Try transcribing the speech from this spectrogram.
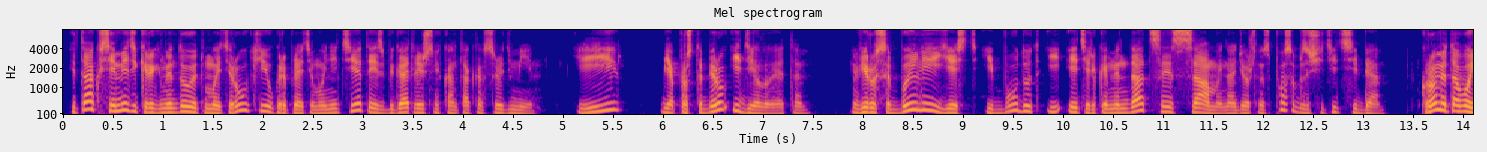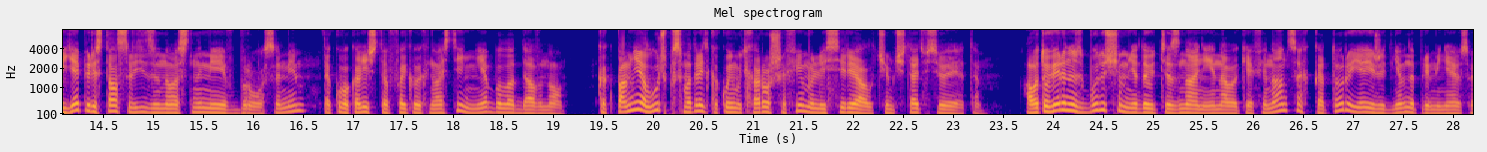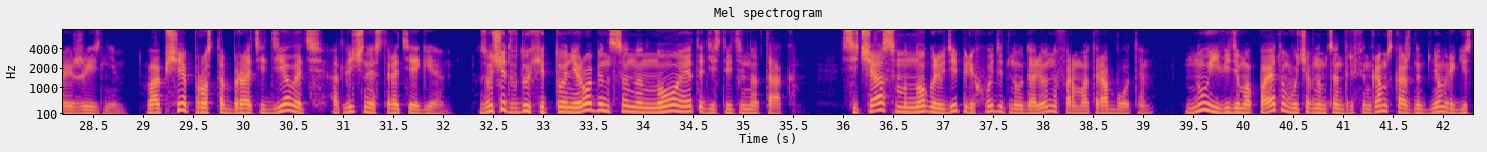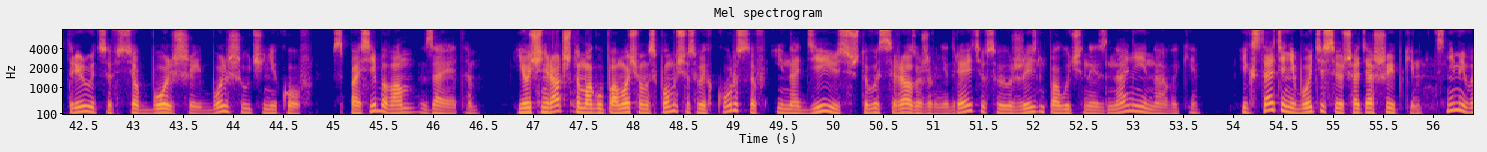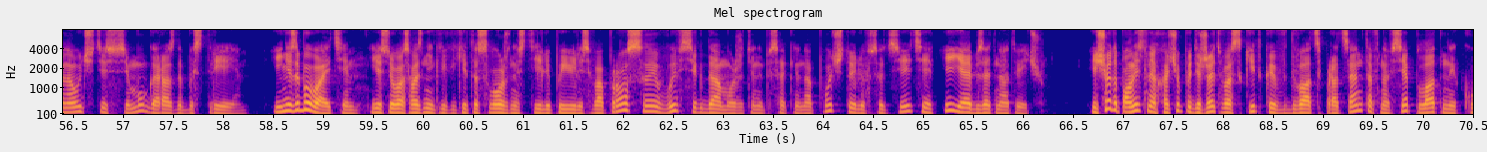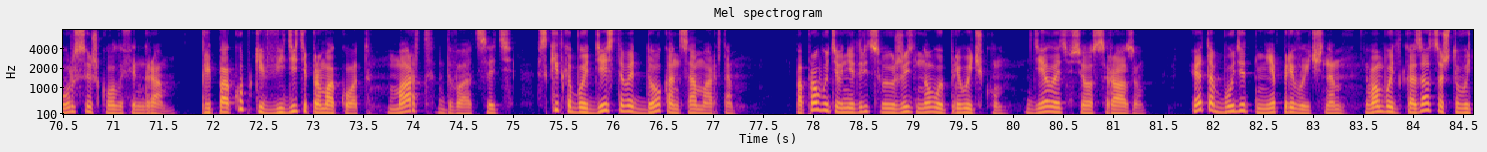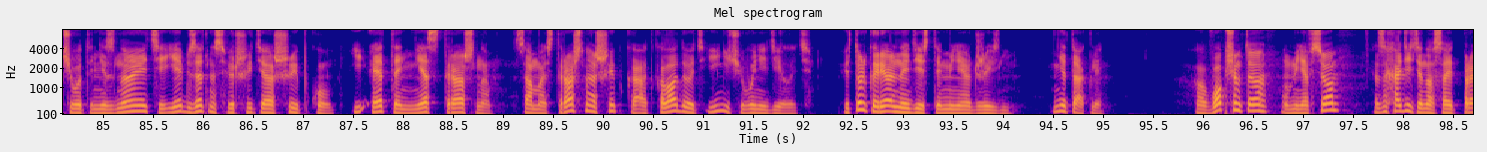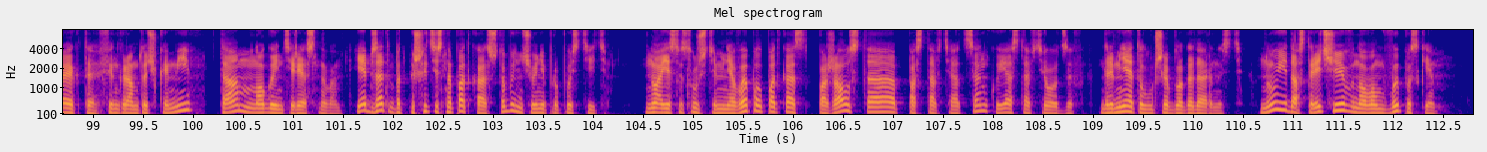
Итак, все медики рекомендуют мыть руки, укреплять иммунитет и избегать лишних контактов с людьми. И я просто беру и делаю это. Вирусы были, есть и будут, и эти рекомендации – самый надежный способ защитить себя. Кроме того, я перестал следить за новостными вбросами. Такого количества фейковых новостей не было давно. Как по мне, лучше посмотреть какой-нибудь хороший фильм или сериал, чем читать все это. А вот уверенность в будущем мне дают те знания и навыки о финансах, которые я ежедневно применяю в своей жизни. Вообще, просто брать и делать – отличная стратегия. Звучит в духе Тони Робинсона, но это действительно так. Сейчас много людей переходит на удаленный формат работы. Ну и, видимо, поэтому в учебном центре Финграм с каждым днем регистрируется все больше и больше учеников. Спасибо вам за это. Я очень рад, что могу помочь вам с помощью своих курсов и надеюсь, что вы сразу же внедряете в свою жизнь полученные знания и навыки. И, кстати, не бойтесь совершать ошибки. С ними вы научитесь всему гораздо быстрее. И не забывайте, если у вас возникли какие-то сложности или появились вопросы, вы всегда можете написать мне на почту или в соцсети, и я обязательно отвечу. Еще дополнительно хочу поддержать вас скидкой в 20% на все платные курсы школы Финграм. При покупке введите промокод MART20. Скидка будет действовать до конца марта. Попробуйте внедрить в свою жизнь новую привычку – делать все сразу. Это будет непривычно. Вам будет казаться, что вы чего-то не знаете и обязательно совершите ошибку. И это не страшно. Самая страшная ошибка – откладывать и ничего не делать. Ведь только реальные действия меняют жизнь. Не так ли? В общем-то, у меня все. Заходите на сайт проекта fingram.me, там много интересного. И обязательно подпишитесь на подкаст, чтобы ничего не пропустить. Ну а если слушаете меня в Apple Podcast, пожалуйста, поставьте оценку и оставьте отзыв. Для меня это лучшая благодарность. Ну и до встречи в новом выпуске.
